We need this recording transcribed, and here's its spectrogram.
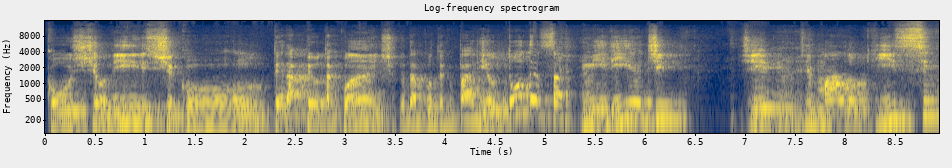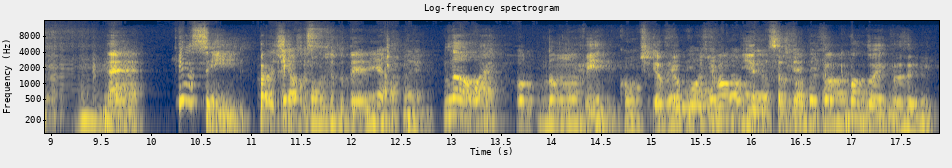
coach holístico, o terapeuta quântico da puta que pariu, toda essa miríade de, de maluquice, né? Que assim, pra Que é o gente. coach do DNA, né? Não, é. eu Não, não vi. Coach Eu vi o coach vampiro. seu Foi o pessoal que mandou, inclusive.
